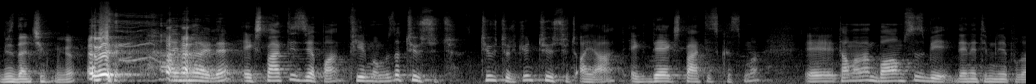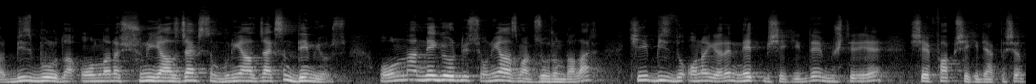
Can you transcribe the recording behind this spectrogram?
Bizden çıkmıyor. Evet. Aynen öyle. Ekspertiz yapan firmamız da TÜVSÜT. TÜVTÜRK'ün TÜVSÜT ayağı, D ekspertiz kısmı. Ee, tamamen bağımsız bir denetimle yapıyorlar. Biz burada onlara şunu yazacaksın, bunu yazacaksın demiyoruz. Onlar ne gördüyse onu yazmak zorundalar ki biz de ona göre net bir şekilde müşteriye şeffaf bir şekilde yaklaşalım.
